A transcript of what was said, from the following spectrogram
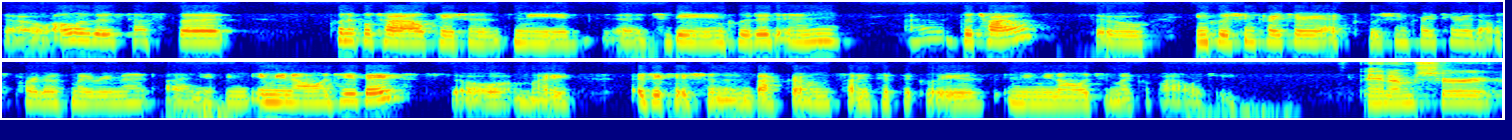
So all of those tests that clinical trial patients need uh, to be included in uh, the trials. So inclusion criteria, exclusion criteria, that was part of my remit. Anything immunology based. So my education and background scientifically is in immunology and microbiology. And I'm sure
